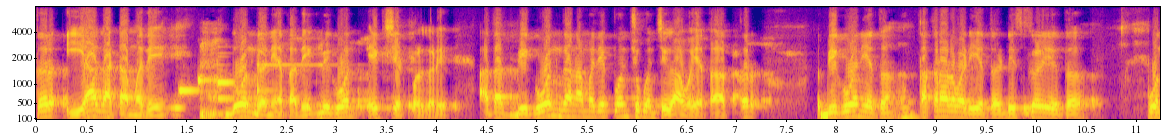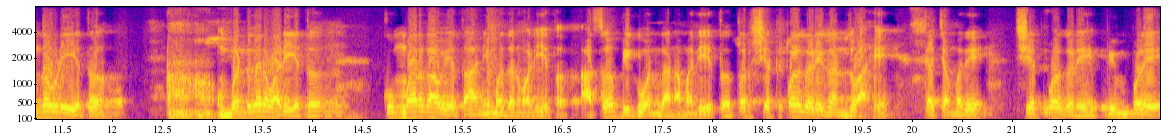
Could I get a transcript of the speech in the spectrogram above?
तर या गटामध्ये दोन गण येतात एक बेगवन एक शेटपळगडे आता बिगवन गणामध्ये कोणची कोणची गावं येतात? तर बिगवण येतं तक्रारवाडी येतं डिस्कळ येतं पोंदवडी येतं बंडगरवाडी येतं कुंभारगाव येतं आणि मदनवाडी येतं. असं बिगवन गाणामध्ये येतं. तर शेटपळगडे गण जो आहे त्याच्यामध्ये शेटपळगडे पिंपळे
